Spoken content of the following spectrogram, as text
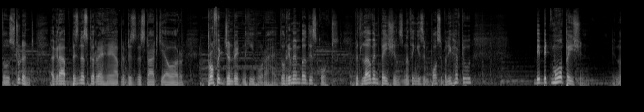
those student अगर आप बिज़नेस कर रहे हैं, आपने बिज़नेस स्टार्ट किया और प्रॉफिट जनरेट नहीं हो रहा है तो remember this quote with love and patience nothing is impossible you have to be bit more patient you know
